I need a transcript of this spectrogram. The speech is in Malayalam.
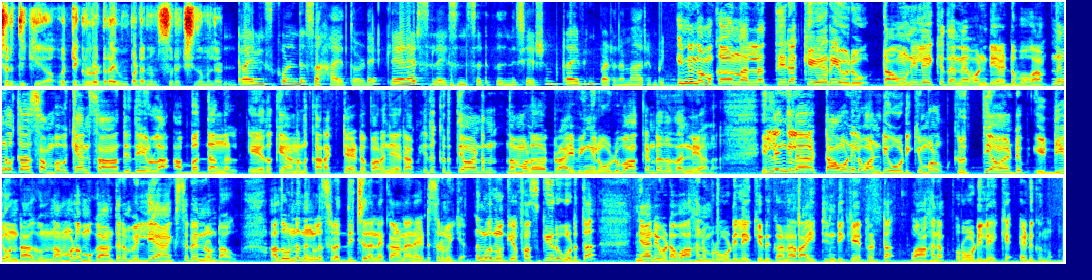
ശ്രദ്ധിക്കുക. ഒറ്റയ്ക്കുള്ള ഡ്രൈവിംഗ് പഠനം സുരക്ഷിതമല്ല. ഡ്രൈവിംഗ് സ്കൂളിന്റെ സഹായത്തോടെ ലേണേഴ്സ് ലൈസൻസ് എടുത്തതിന് ശേഷം ഡ്രൈവിംഗ് പഠനം ആരംഭിക്കും. ഇനി നമുക്ക് നല്ല തിരക്കേറിയ ഒരു ടൗണിലേക്ക് തന്നെ വണ്ടിയായിട്ട് പോകാം. നിങ്ങൾക്ക് സംഭവിക്കാൻ സാധ്യതയുള്ള അബദ്ധങ്ങൾ ഏതൊക്കെയാണെന്ന് കറക്റ്റായിട്ട് പറഞ്ഞുതരാം ഇത് കൃത്യമായിട്ട് നമ്മൾ ഡ്രൈവിംഗിൽ ഒഴിവാക്കേണ്ടത് തന്നെയാണ്. ഇല്ലെങ്കിൽ ടൗണിൽ വണ്ടി ഓടിക്കുമ്പോൾ കൃത്യമായിട്ടും ഇടി ഉണ്ടാകും. നമ്മൾ മുഖാന്തരം വലിയ ആക്സിഡന്റ് ഉണ്ടാകും. അതുകൊണ്ട് നിങ്ങൾ ശ്രദ്ധിച്ച് തന്നെ കാണാനായിട്ട് ശ്രമിക്കുക. നിങ്ങൾ നോക്കിയാൽ ഫസ്റ്റ് ഗിയർ കൊടുത്ത് ഞാനിവിടെ വാഹനം റോഡിലേക്ക് എടുക്കുകയാണ്. റൈറ്റ് ഇൻഡിക്കേറ്റർ ഇട്ട് വാഹനം റോഡിലേക്ക് എടുക്കുന്നു.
